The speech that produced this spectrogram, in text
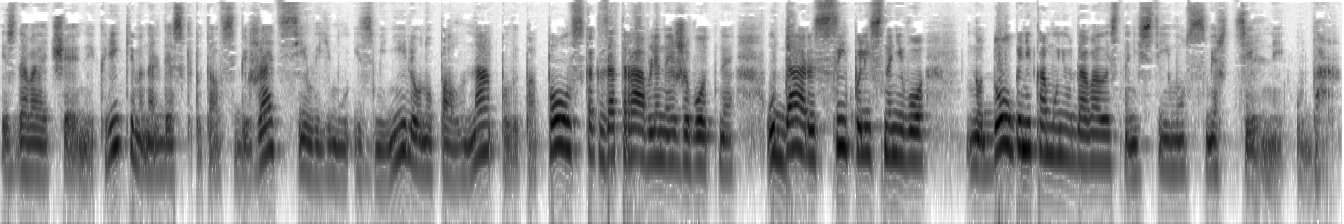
Издавая отчаянные крики, Мональдески пытался бежать, силы ему изменили, он упал на пол и пополз, как затравленное животное. Удары сыпались на него — но долго никому не удавалось нанести ему смертельный удар.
